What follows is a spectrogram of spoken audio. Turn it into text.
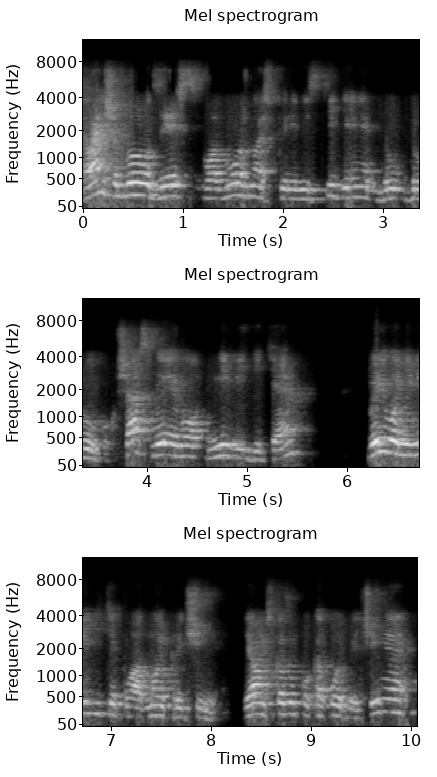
раньше была здесь возможность перевести денег друг к другу. Сейчас вы его не видите. Вы его не видите по одной причине. Я вам скажу, по какой причине.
